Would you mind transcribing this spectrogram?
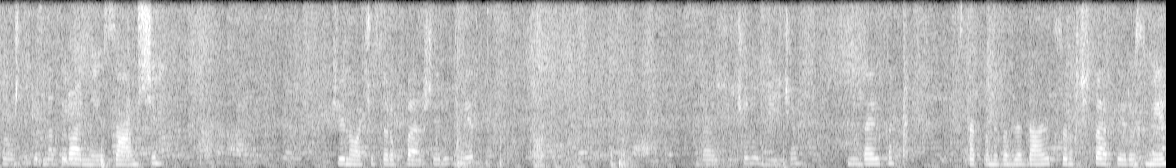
Знову ж таки з натуральної замші. Жіночі 41 розмір. Далі чоловіча моделька. Ось так вони виглядають. 44 розмір.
